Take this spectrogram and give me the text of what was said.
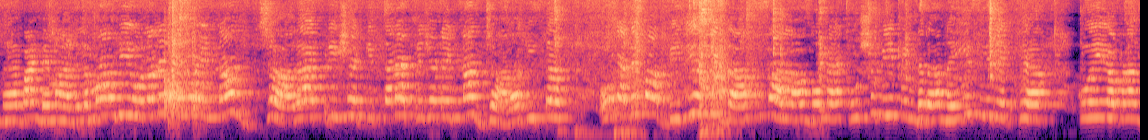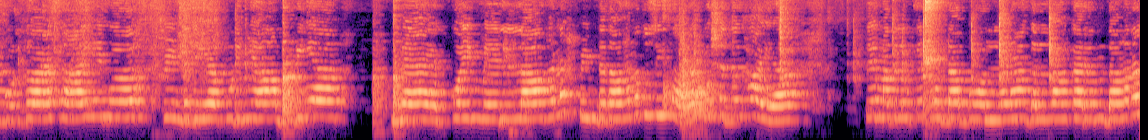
ਮੈਂ ਭਾਂਡੇ ਮਾਂਜ ਲਵਾਂ ਵੀ ਉਹਨਾਂ ਨੇ ਮੈਨੂੰ ਇੰਨਾ ਜ਼ਿਆਦਾ ਐਪਰੀਸ਼ੀਏਟ ਕੀਤਾ ਨਾ ਐਪਰੀਸ਼ੀਏਟ ਇੰਨਾ ਜ਼ਿਆਦਾ ਕੀਤਾ। ਉਹ ਕਹਿੰਦੇ, ਭਾਬੀ ਜੀ, ਅਸੀਂ 10 ਸਾਲਾਂ ਤੋਂ ਮੈਂ ਕੁਝ ਵੀ ਪਿੰਡ ਦਾ ਨਹੀਂ ਸੀ ਦੇਖਿਆ। ਕੋਈ ਆਪਣਾ ਗੁਰਦੁਆਰਾ ਸਾਹਿਬ, ਪਿੰਡ ਦੀਆਂ ਕੁੜੀਆਂ, ਬੁੜੀਆਂ, ਮੈਂ ਕੋਈ ਮੇਲਾ, ਹਨਾ, ਪਿੰਡ ਦਾ, ਹਨਾ, ਤੁਸੀਂ ਸਾਰਾ ਕੁਝ ਦਿਖਾਇਆ। ਤੇ ਮਤਲਬ ਕਿ ਤੁਹਾਡਾ ਬੋਲਣਾ, ਗੱਲਾਂ ਕਰਨ ਦਾ ਨਾ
